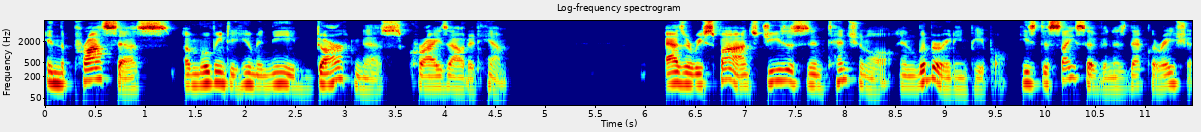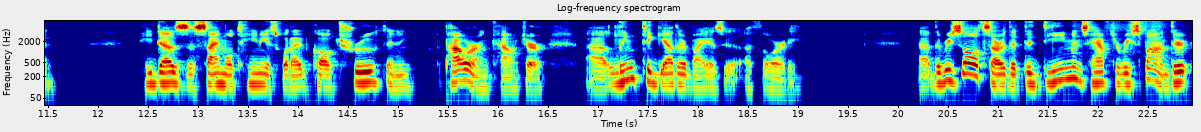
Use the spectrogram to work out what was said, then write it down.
in the process of moving to human need, darkness cries out at him. As a response, Jesus is intentional in liberating people. He's decisive in his declaration. He does the simultaneous, what I'd call truth and power encounter uh, linked together by his authority. Uh, the results are that the demons have to respond. There,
